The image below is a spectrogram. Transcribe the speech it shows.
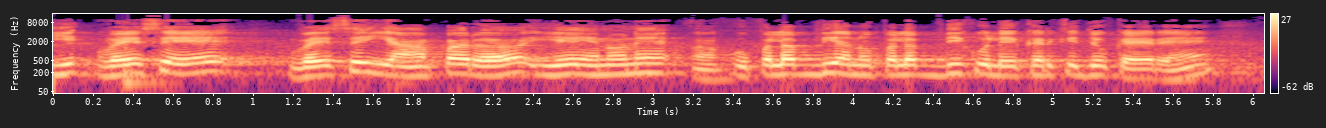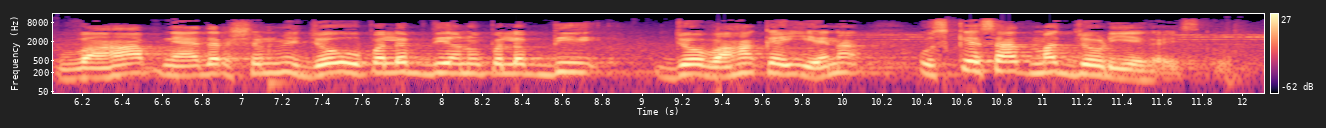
है। वैसे वैसे यहाँ पर ये इन्होंने उपलब्धि अनुपलब्धि को लेकर के जो कह रहे हैं वहाँ आप न्याय दर्शन में जो उपलब्धि अनुपलब्धि जो वहाँ कही है ना उसके साथ मत जोड़िएगा इसको।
